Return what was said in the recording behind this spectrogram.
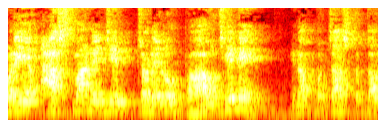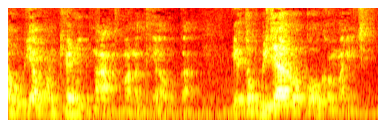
પણ એ આસમાને જે ચડેલો ભાવ છે ને, એના પચાસ ટકા રૂપિયા પણ ખેડૂતના હાથમાં નથી આવતા. એ તો બીજા લોકો કમાય છે.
